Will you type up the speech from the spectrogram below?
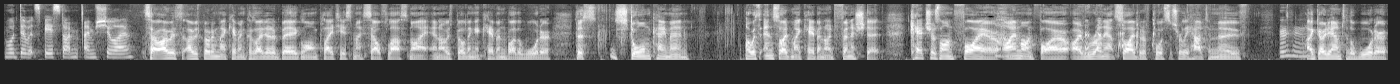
will do its best, I'm, I'm sure. So I was I was building my cabin because I did a big long play test myself last night, and I was building a cabin by the water. This storm came in. I was inside my cabin. I'd finished it. Catcher's on fire. I'm on fire. I run outside, but of course it's really hard to move. Mm-hmm. I go down to the water,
